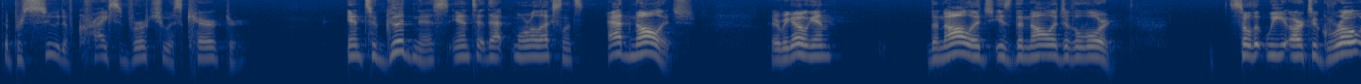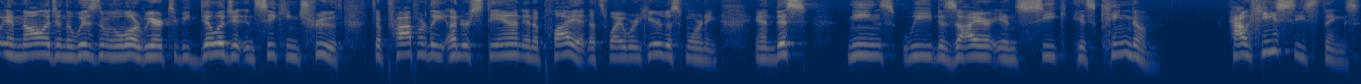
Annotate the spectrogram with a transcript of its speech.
the pursuit of Christ's virtuous character. And to goodness and to that moral excellence, add knowledge. There we go again. The knowledge is the knowledge of the Lord. So that we are to grow in knowledge and the wisdom of the Lord. We are to be diligent in seeking truth, to properly understand and apply it. That's why we're here this morning. And this means we desire and seek his kingdom, how he sees things,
